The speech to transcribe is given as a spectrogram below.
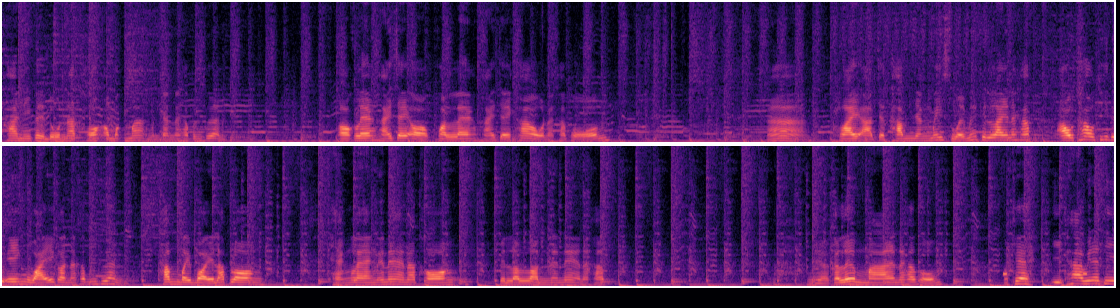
ท่านี้ก็จะโดนหน้าท้องเอามาก ๆเหมือนกันนะครับเพื่อนๆ ออกแรงหายใจออกผ่อนแรงหายใจเข้านะครับผมอ่าใครอาจจะทำยังไม่สวยไม่เป็นไรนะครับ เอาเท่าที่ตัวเองไหวก่อนนะครับเพื่อนๆทำบ่อยๆ รับรอง แข็งแรงแน่ๆ หน้าท้องเป็นลอนๆแน่ๆนะครับเหงื่อก็เริ่มมาแล้วนะครับผม โอเค อีก 5 วินาที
